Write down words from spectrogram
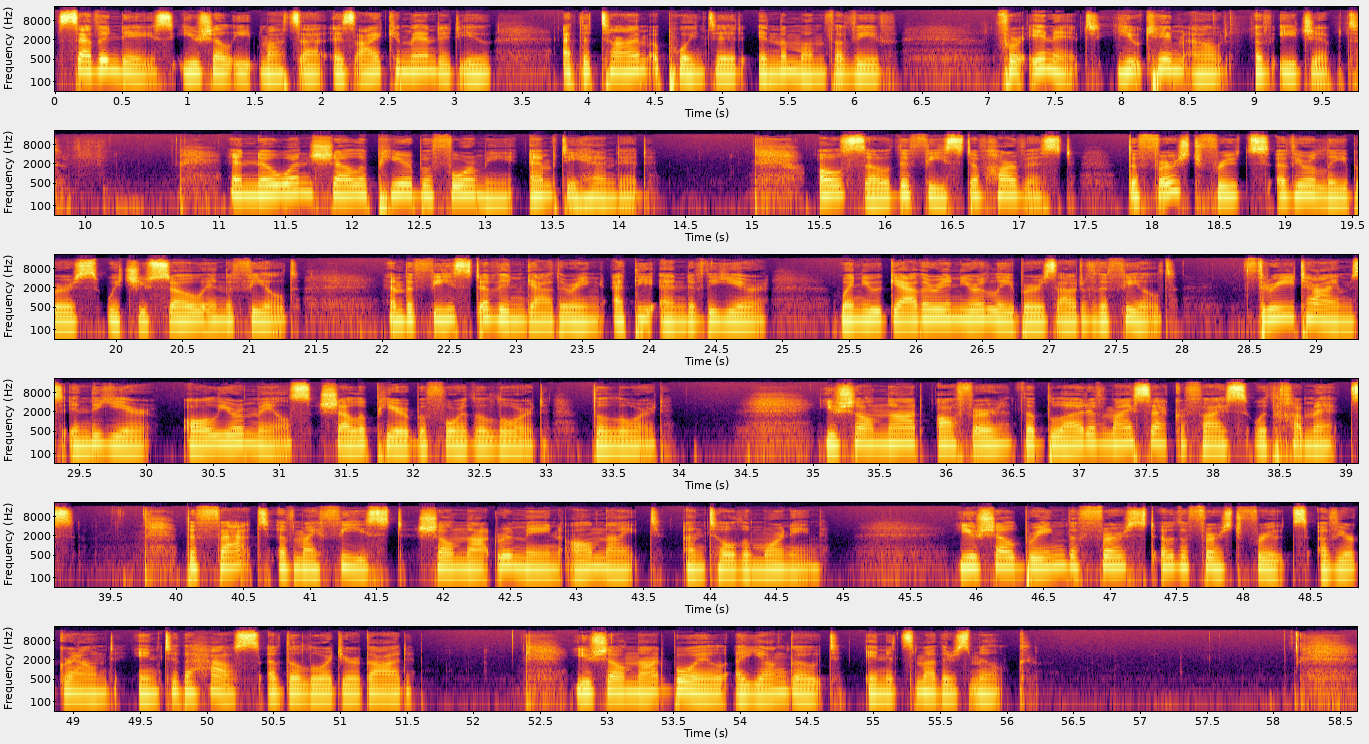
Seven days you shall eat matzah as I commanded you at the time appointed in the month of Aviv, for in it you came out of Egypt and no one shall appear before me empty handed. Also the feast of harvest, the first fruits of your labors which you sow in the field, and the feast of ingathering at the end of the year, when you gather in your labors out of the field. Three times in the year all your males shall appear before the Lord, the Lord. You shall not offer the blood of my sacrifice with chametz. The fat of my feast shall not remain all night until the morning. You shall bring the first of the first fruits of your ground into the house of the Lord your God. You shall not boil a young goat in its mother's milk.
